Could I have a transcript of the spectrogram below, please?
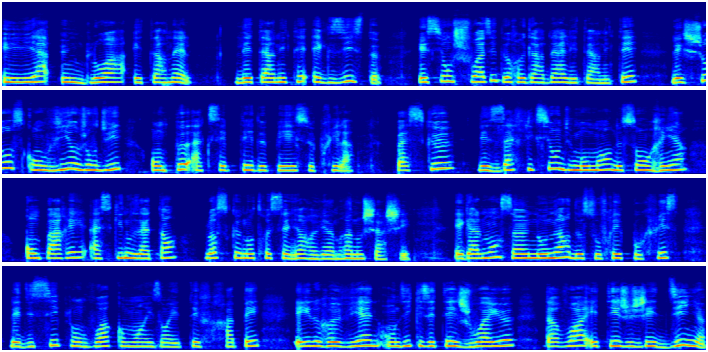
Il y a une gloire éternelle. L'éternité existe. Et si on choisit de regarder à l'éternité, les choses qu'on vit aujourd'hui, on peut accepter de payer ce prix-là. Parce que les afflictions du moment ne sont rien comparées à ce qui nous attend lorsque notre Seigneur reviendra nous chercher. Également, c'est un honneur de souffrir pour Christ. Les disciples, on voit comment ils ont été frappés et ils reviennent. On dit qu'ils étaient joyeux d'avoir été jugés dignes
